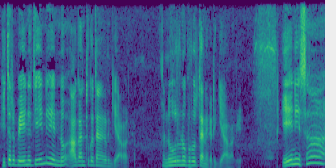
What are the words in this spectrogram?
හිතට පේන තියෙන්නේ ආගන්තුක තැනකට ගියා වගේ. නూరుණු පුරුත් තැනකට ගියා වගේ ඒ නිසා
